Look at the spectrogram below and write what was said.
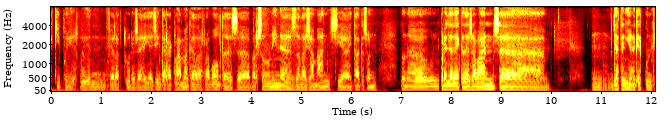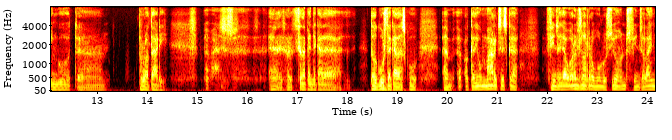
Aquí es podien fer lectures, eh? hi ha gent que reclama que les revoltes eh, barcelonines de la Jamància i tal, que són una, un parell de dècades abans eh, mm, ja tenien aquest contingut eh, proletari. Eh, això depèn de cada, del gust de cadascú. Eh, el que diu Marx és que fins a llavors les revolucions, fins a l'any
